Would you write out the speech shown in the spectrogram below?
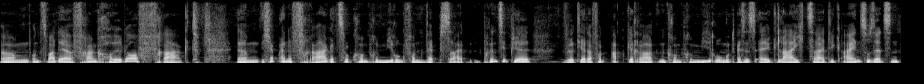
ähm, und zwar der Frank Holdorf fragt, ähm, ich habe eine Frage zur Komprimierung von Webseiten. Prinzipiell wird ja davon abgeraten, Komprimierung und SSL gleichzeitig einzusetzen,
